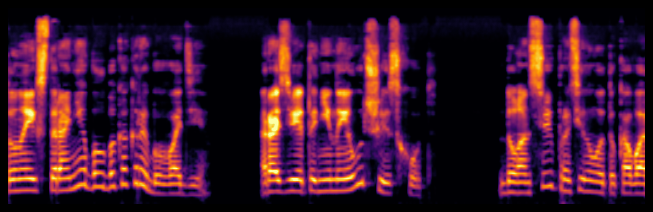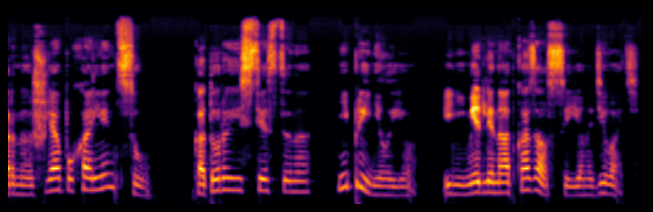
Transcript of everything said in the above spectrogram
то на их стороне был бы как рыба в воде. Разве это не наилучший исход? Дуан Сюй протянул эту коварную шляпу Хан который, естественно, не принял ее и немедленно отказался ее надевать.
